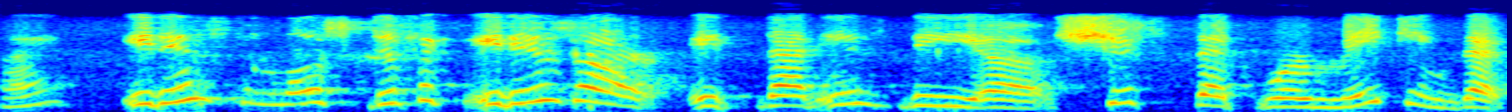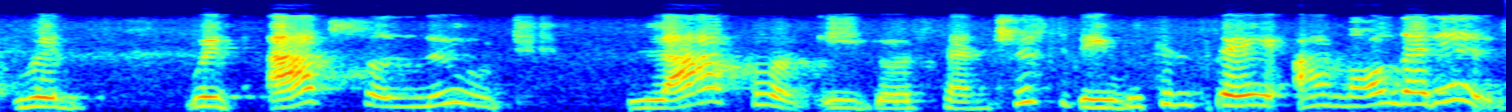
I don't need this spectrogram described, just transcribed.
Right. It is the most difficult. It is our. It that is the uh, shift that we're making. That with with absolute lack of egocentricity, we can say, "I'm all that is.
